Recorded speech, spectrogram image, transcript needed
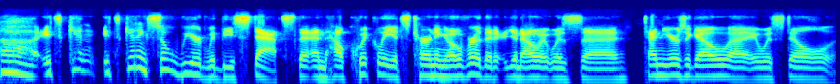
Uh, it's getting it's getting so weird with these stats that, and how quickly it's turning over that it, you know it was uh, 10 years ago uh, it was still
